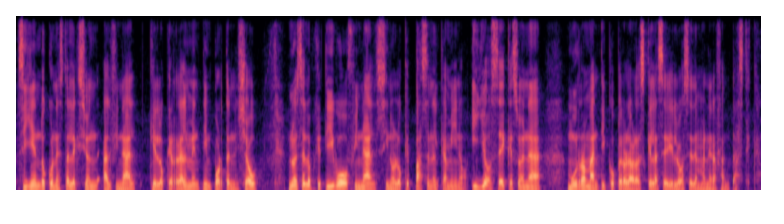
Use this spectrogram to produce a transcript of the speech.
Siguiendo con esta lección al final, que lo que realmente importa en el show no es el objetivo final, sino lo que pasa en el camino. Y yo sé que suena muy romántico, pero la verdad es que la serie lo hace de manera fantástica.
